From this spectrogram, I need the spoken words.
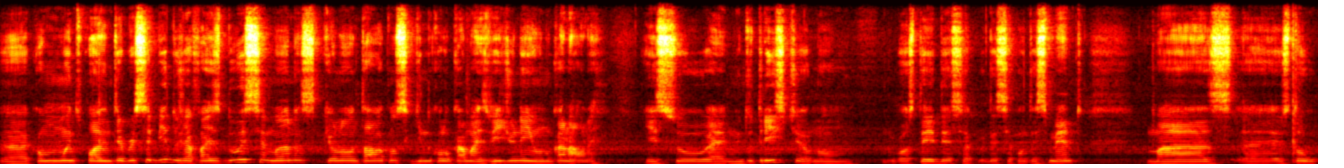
é, como muitos podem ter percebido, já faz duas semanas que eu não estava conseguindo colocar mais vídeo nenhum no canal, né? Isso é muito triste, eu não gostei desse, desse acontecimento, mas é, eu estou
